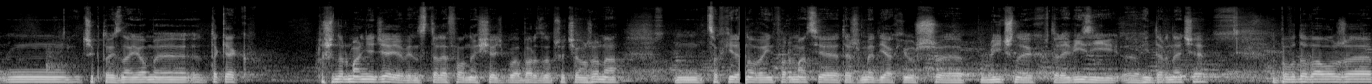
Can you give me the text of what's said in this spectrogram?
mm, czy ktoś znajomy, tak jak to się normalnie dzieje, więc telefony, sieć była bardzo przeciążona. Mm, Co chwilę nowe informacje też w mediach już e, publicznych, w telewizji, e, w internecie powodowało, że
